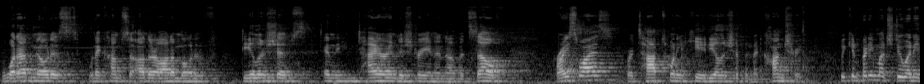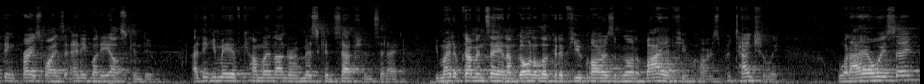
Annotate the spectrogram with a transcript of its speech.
What I've noticed when it comes to other automotive dealerships and the entire industry in and of itself, price-wise, we're top 20 Kia dealership in the country. We can pretty much do anything price-wise anybody else can do. I think you may have come in under a misconception today. You might have come in saying, I'm going to look at a few cars, I'm going to buy a few cars, potentially. What I always say,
